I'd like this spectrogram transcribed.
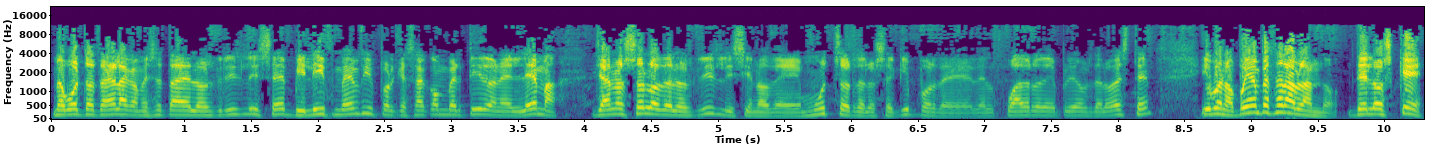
Me he vuelto a traer la camiseta de los Grizzlies, ¿eh? Believe Memphis, porque se ha convertido en el lema, ya no solo de los Grizzlies, sino de muchos de los equipos de- del cuadro de playoffs del oeste. Y bueno, voy a empezar hablando de los que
